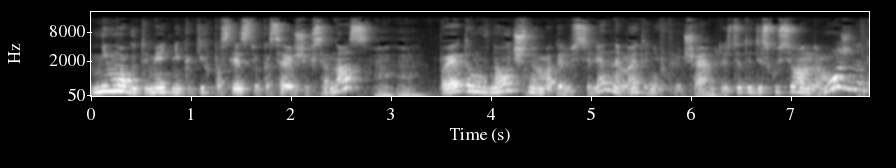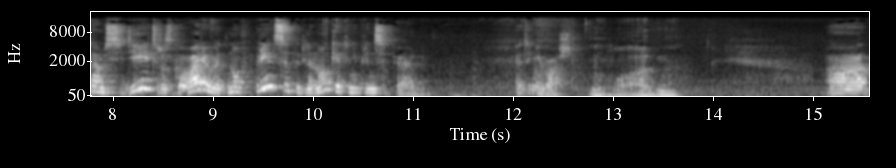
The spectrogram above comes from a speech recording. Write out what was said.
не могут иметь никаких последствий, касающихся нас, угу. Поэтому в научную модель Вселенной мы это не включаем. То есть это дискуссионно можно там сидеть, разговаривать, но в принципе для науки это не принципиально. Это не важно. Ну ладно. А,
